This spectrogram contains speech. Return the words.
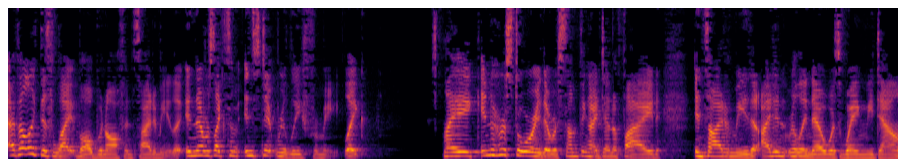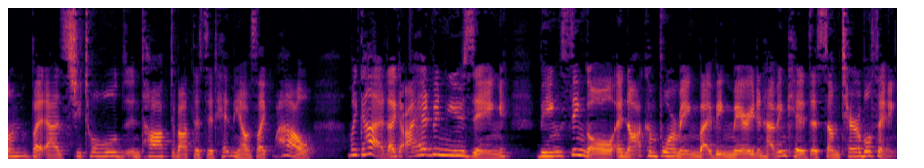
I felt like this light bulb went off inside of me. Like, and there was like some instant relief for me. Like, like in her story, there was something identified inside of me that I didn't really know was weighing me down. But as she told and talked about this, it hit me. I was like, wow, my God, like I had been using being single and not conforming by being married and having kids as some terrible thing.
